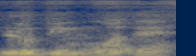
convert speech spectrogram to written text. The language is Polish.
lubi młode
